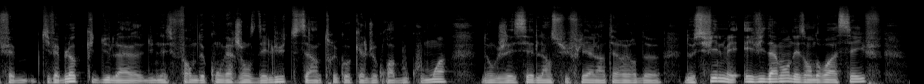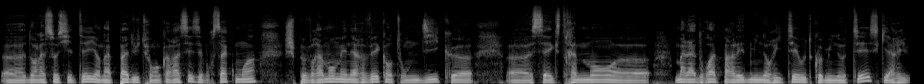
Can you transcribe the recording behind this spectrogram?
fait, bloc d'une forme de convergence des luttes. C'est un truc auquel je crois beaucoup, moi. Donc j'ai essayé de l'insuffler à l'intérieur de, de ce film, et évidemment des endroits safe euh, dans la société, il n'y en a pas du tout encore assez. C'est pour ça que moi, je peux vraiment m'énerver quand on me dit que euh, c'est extrêmement euh, maladroit de parler de minorité ou de communauté, ce qui arrive,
